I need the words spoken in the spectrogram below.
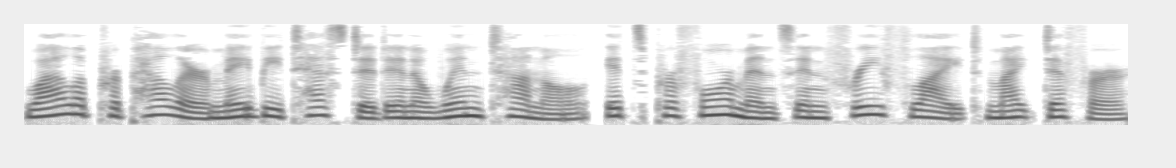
While a propeller may be tested in a wind tunnel, its performance in free flight might differ.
